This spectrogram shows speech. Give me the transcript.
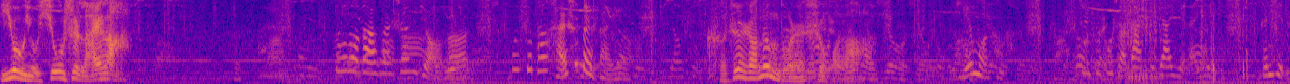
又有修士来了。都到大范山脚了，风息盘还是没反应。可镇上那么多人失魂了，别磨蹭了。这次不少大师家也来夜里，赶紧的。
